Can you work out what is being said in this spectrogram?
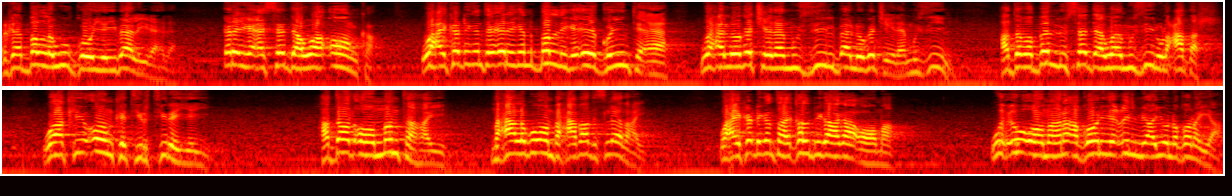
markaa balla wuu qooyey baa la yidhaahdaa. Ereyga asada waa oonka. Waxay ka dhigan tahay ereygan balliga ee qoyinta ah. Waxaa looga jeedaa muziil baa looga jeedaa muziil haddaba ballu sada waa muziilulcadash waa kii oonka tirtirayey haddaad ooman tahay maxaa lagu oonbaxaa baad is leedahay? Waxay ka dhigan tahay qalbigaagaa ooma. Wuxuu oomaana aqoon iyo cilmi ayuu noqonayaa.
